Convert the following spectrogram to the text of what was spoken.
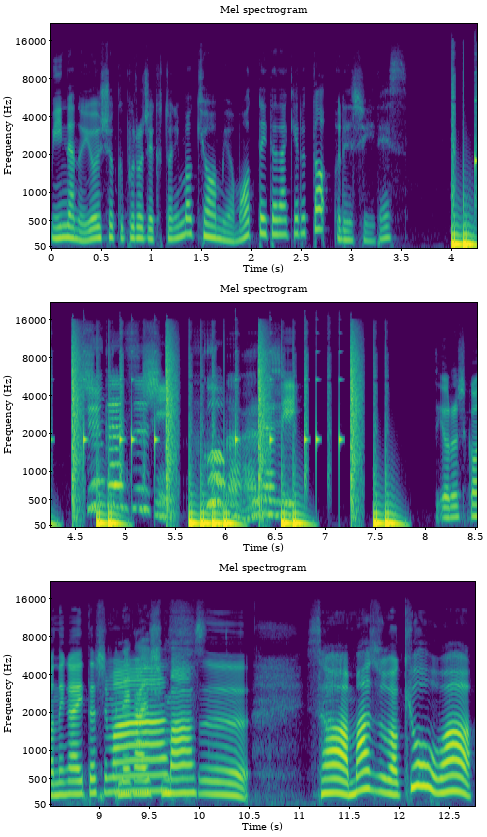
みんなの良い食プロジェクトにも興味を持っていただけると嬉しいです。瞬間通信福岡丸かじよろしくお願いいたします。お願いします。さあまずは今日は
